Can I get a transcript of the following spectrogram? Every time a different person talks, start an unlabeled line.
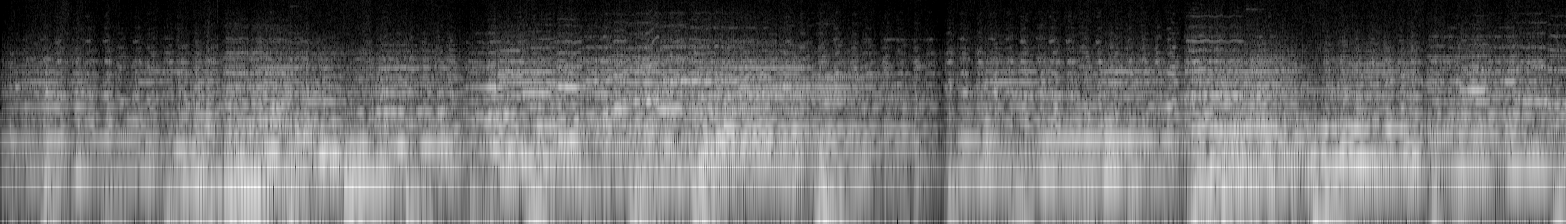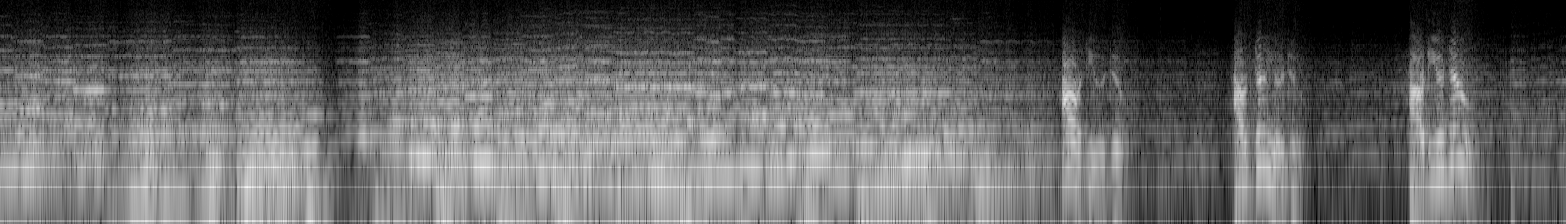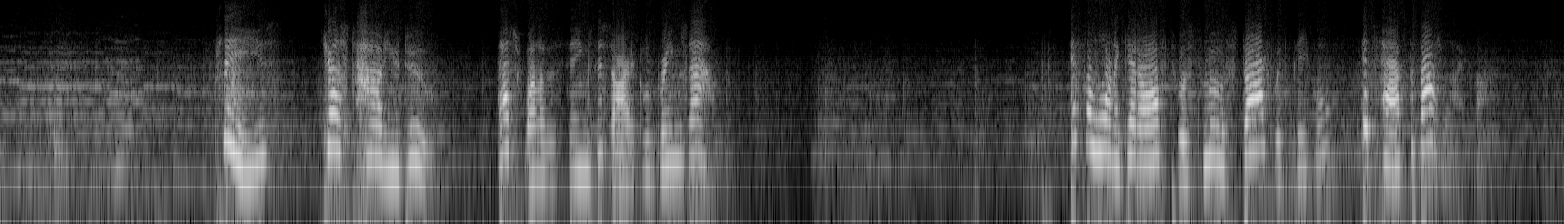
How do you do? How do you do? How do you do?
Please, just how do you do? That's one of the things this article brings out. If I want to get off to a smooth start with people, it's half the battle, I find.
